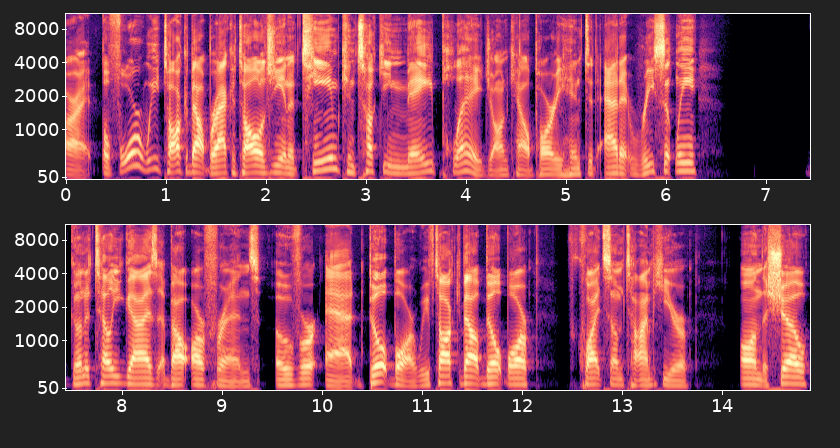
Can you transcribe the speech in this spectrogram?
All right, before we talk about bracketology and a team Kentucky may play, John Calipari hinted at it recently. Going to tell you guys about our friends over at Built Bar. We've talked about Built Bar for quite some time here on the show.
